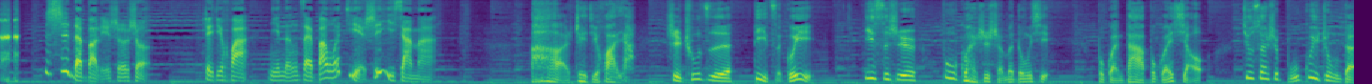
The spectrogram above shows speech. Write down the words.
是的，宝林叔叔，这句话。您能再帮我解释一下吗？啊，这句话呀，是出自《弟子规》，意思是不管是什么东西，不管大不管小，就算是不贵重的，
